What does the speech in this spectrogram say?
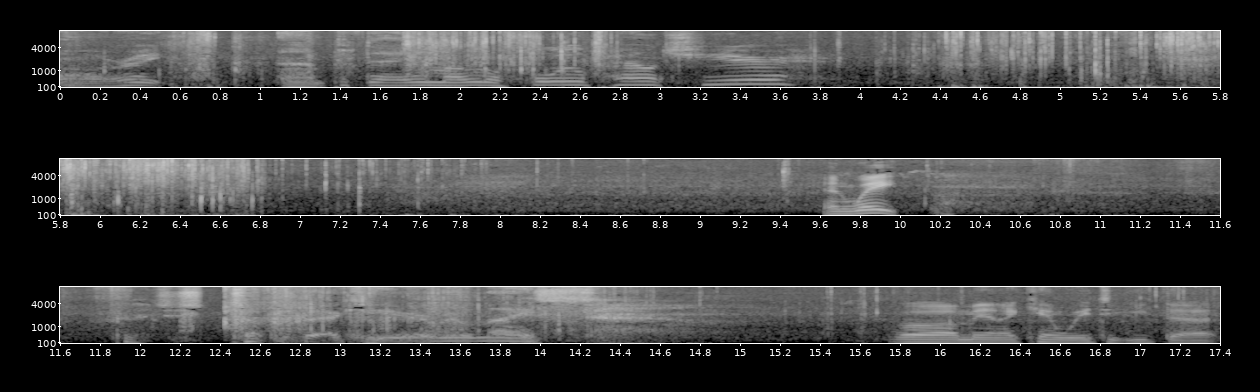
All right, put that in my little foil pouch here. And wait. Just tuck it back here real nice. Oh man, I can't wait to eat that.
